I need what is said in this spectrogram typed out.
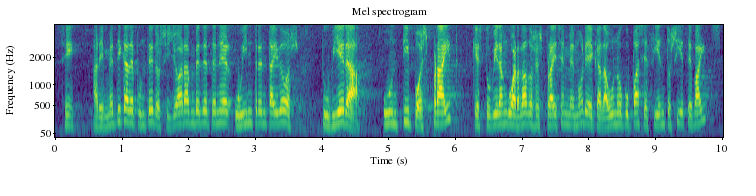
Sí, aritmética de punteros, si yo ahora en vez de tener uint32 tuviera un tipo sprite, que estuvieran guardados sprites en memoria y cada uno ocupase 107 bytes,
